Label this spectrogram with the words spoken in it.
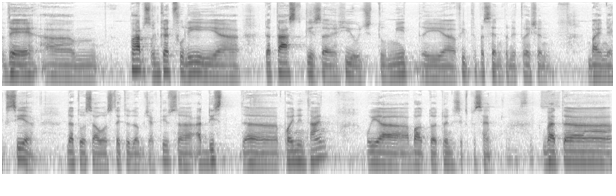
there. Um, perhaps regretfully, uh, the task is huge to meet the 50% penetration by next year. That was our stated objectives. Uh, at this uh, point in time, we are about 26%. Uh, 26. But uh,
